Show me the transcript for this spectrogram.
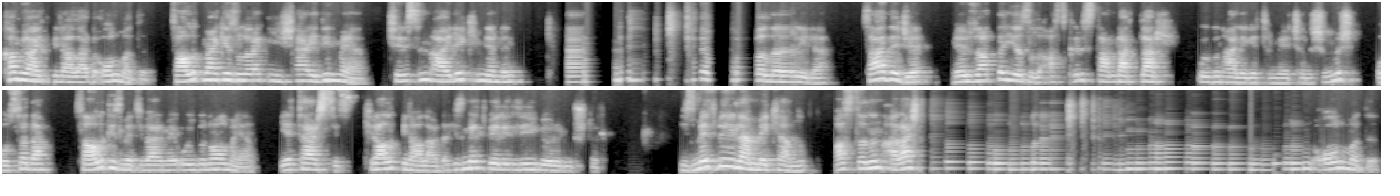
kamuya ait binalarda olmadığı, sağlık merkezi olarak inşa edilmeyen, içerisinin aile hekimlerinin kendi çabalarıyla sadece mevzuatta yazılı asgari standartlar uygun hale getirmeye çalışılmış olsa da sağlık hizmeti vermeye uygun olmayan, yetersiz, kiralık binalarda hizmet verildiği görülmüştür. Hizmet verilen mekanın hastanın araç olmadığı,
